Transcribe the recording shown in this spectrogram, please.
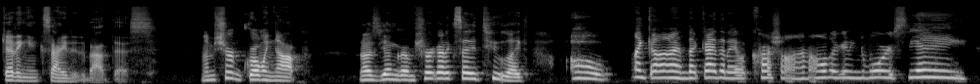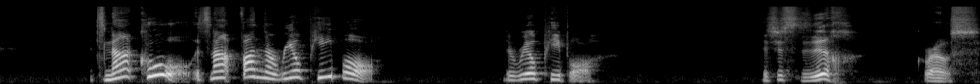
getting excited about this. And I'm sure growing up, when I was younger, I'm sure I got excited too. Like, oh my God, that guy that I have a crush on, oh, they're getting divorced. Yay. It's not cool. It's not fun. They're real people. They're real people. It's just ugh, gross.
